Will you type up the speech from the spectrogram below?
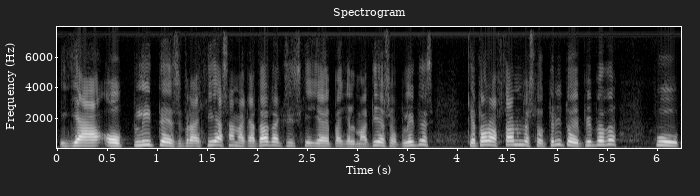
για οπλίτες βραχίας ανακατάταξης και για επαγγελματίες οπλίτες. Και τώρα φτάνουμε στο τρίτο επίπεδο που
